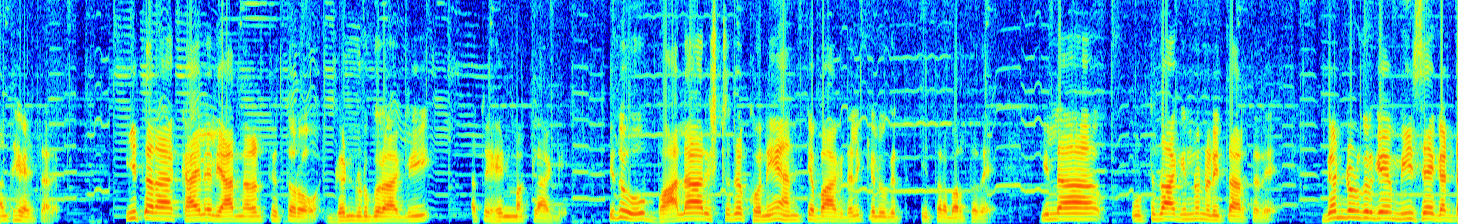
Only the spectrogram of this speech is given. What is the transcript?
ಅಂತ ಹೇಳ್ತಾರೆ. ಈ ಥರ ಕಾಯಿಲೆಯಲ್ಲಿ ಯಾರು ನರಳ್ತಿರ್ತಾರೋ ಗಂಡು ಹುಡುಗರಾಗಲಿ ಅಥವಾ ಹೆಣ್ಮಕ್ಳಾಗಲಿ, ಇದು ಬಾಲಾರಿಷ್ಟದ ಕೊನೆಯ ಅಂತ್ಯ ಭಾಗದಲ್ಲಿ ಕೆಲವು ಈ ಥರ ಬರ್ತದೆ. ಇಲ್ಲ ಹುಟ್ಟಿದಾಗಿನ್ನೂ ನಡೀತಾ ಇರ್ತದೆ. ಗಂಡು ಹುಡುಗರಿಗೆ ಮೀಸೆ, ಗಡ್ಡ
